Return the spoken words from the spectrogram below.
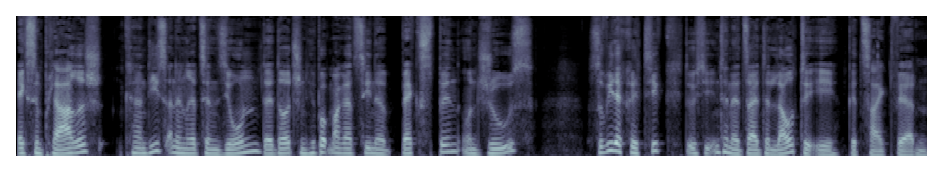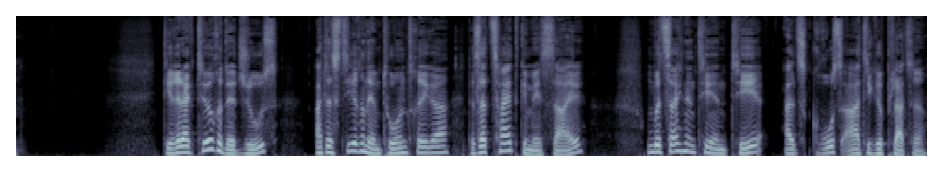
Exemplarisch kann dies an den Rezensionen der deutschen Hip-Hop-Magazine Backspin und Juice sowie der Kritik durch die Internetseite laut.de gezeigt werden die Redakteure der Juice attestieren dem Tonträger, dass er zeitgemäß sei und bezeichnen TNT als großartige Platte.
